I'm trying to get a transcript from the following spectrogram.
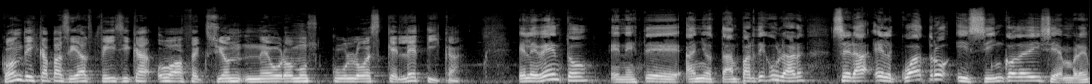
con discapacidad física o afección neuromusculoesquelética. El evento, en este año tan particular, será el 4 y 5 de diciembre.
